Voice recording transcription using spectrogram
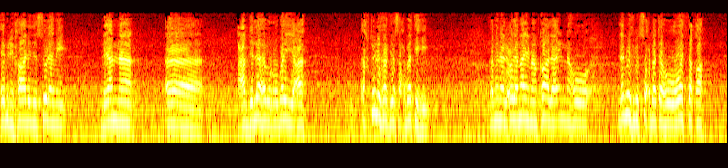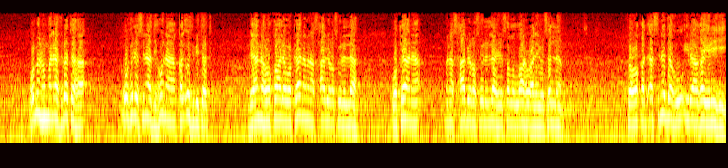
بن خالد السلمي لأن آه، عبد الله بن ربيعة اختلف في صحبته. فمن العلماء من قال إنه لم يثبت صحبته ووثقه. ومنهم من أثبتها؟ وفي الإسناد هنا قد أثبتت لأنه قال وكان من أصحاب رسول الله. وكان من أصحاب رسول الله صلى الله عليه وسلم. فهو قد أسنده إلى غيره.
